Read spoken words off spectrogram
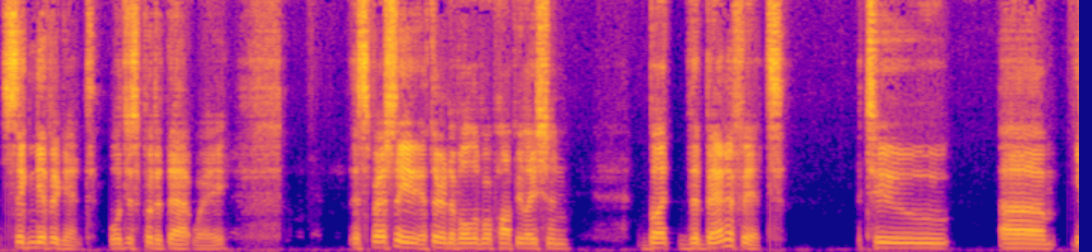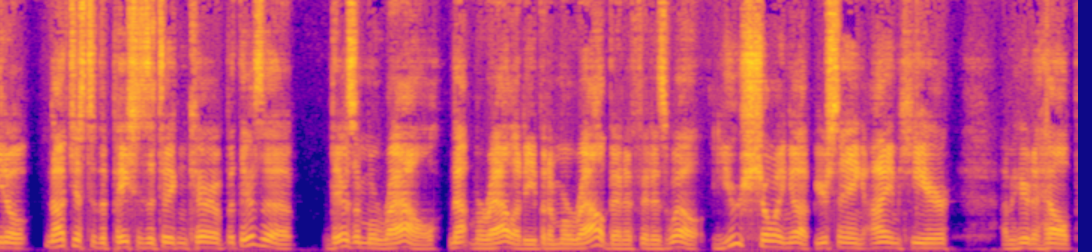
significant. We'll just put it that way, especially if they're in a vulnerable population. But the benefit to, um, you know, not just to the patients they're taking care of, but there's a there's a morale, not morality, but a morale benefit as well. You're showing up. You're saying, I'm here. I'm here to help,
